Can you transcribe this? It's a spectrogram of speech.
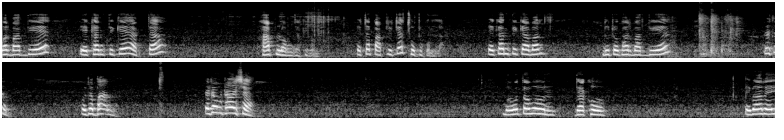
ঘর বাদ দিয়ে এখান থেকে একটা হাফ লং যাকে বলে এটা পাপড়িটা ছোট করলাম। এখান থেকে আবার দুটো ঘর বাদ দিয়ে ওটা বা এটা উঠা আসা। মমতা বোন, দেখো এবার এই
